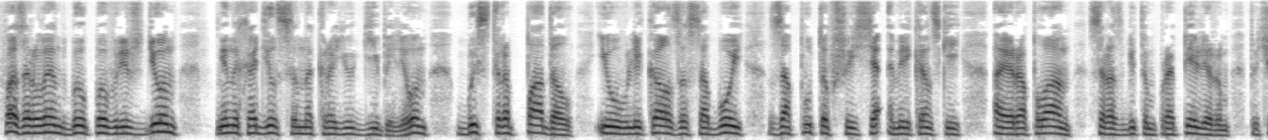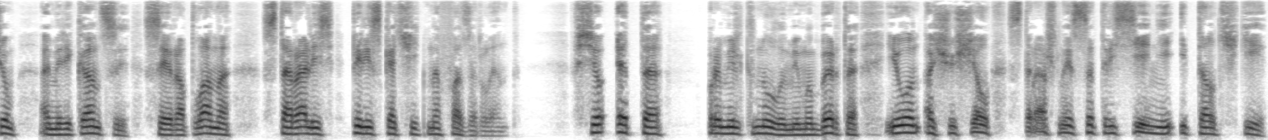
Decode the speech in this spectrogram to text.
Фазерленд был поврежден и находился на краю гибели. Он быстро падал и увлекал за собой запутавшийся американский аэроплан с разбитым пропеллером, причем американцы с аэроплана старались перескочить на Фазерленд. Все это промелькнуло мимо Берта, и он ощущал страшные сотрясения и толчки.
